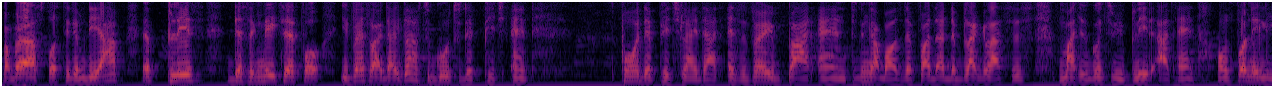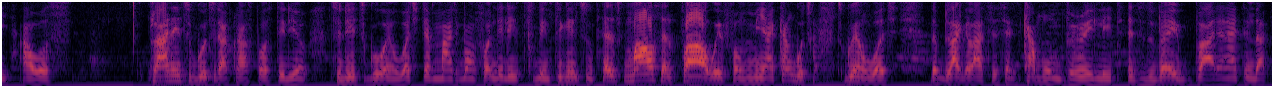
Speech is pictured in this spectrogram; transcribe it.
Baba Yara Sports Stadium, they have a place designated for events like that. You don't have to go to the pitch and spoil the pitch like that. It's very bad. And to think about the fact that the Black Galaxies match is going to be played at, and unfortunately, I was planning to go to the Accra Sports Stadium today to go and watch the match, but unfortunately, it's been taken to it's miles and far away from me. I can't go to, to go and watch the Black Galaxies and come home very late. It's very bad, and I think that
